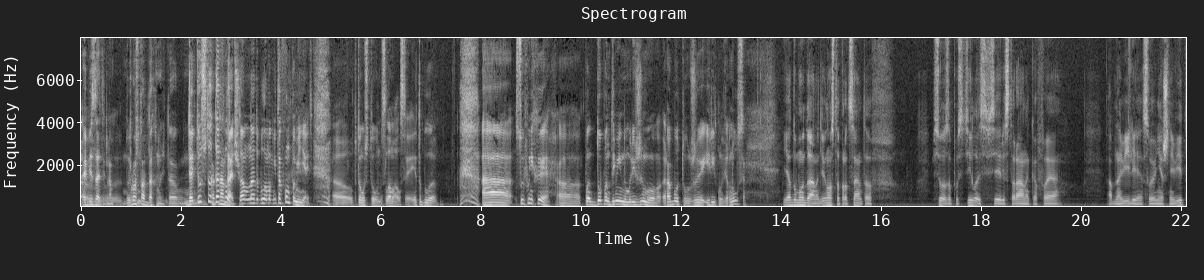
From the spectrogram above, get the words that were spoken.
Обязательно. Э, Просто отдохнуть. Да то, что отдохнуть. Там надо было магнитофон поменять, э, потому что он сломался. Это было а Суйфуньхэ а, до пандемийному режиму работу уже и ритм вернулся? Я думаю, да, на 90% все запустилось, все рестораны, кафе обновили свой внешний вид,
